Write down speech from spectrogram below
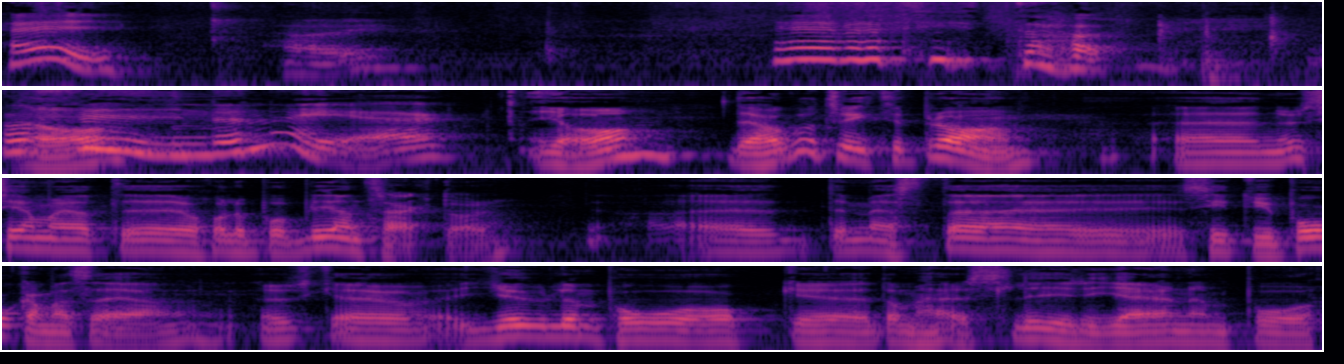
Hej! Hej. Nej men titta! Vad Ja. fin den är! Ja, det har gått riktigt bra. Eh, Nu ser man ju att det håller på att bli en traktor. Eh, Det mesta eh, sitter ju på kan man säga. Nu ska hjulen på och de här slirjärnen på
